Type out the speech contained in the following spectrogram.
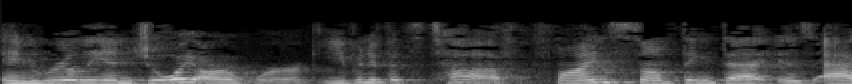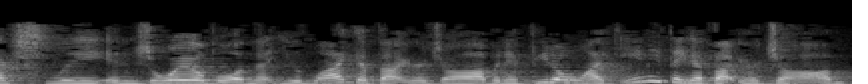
and really enjoy our work, even if it's tough. Find something that is actually enjoyable and that you like about your job. And if you don't like anything about your job,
